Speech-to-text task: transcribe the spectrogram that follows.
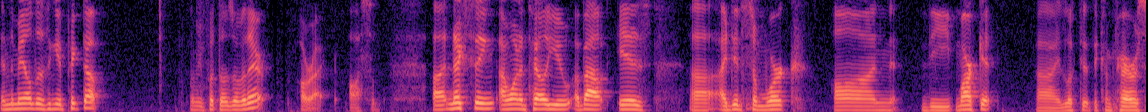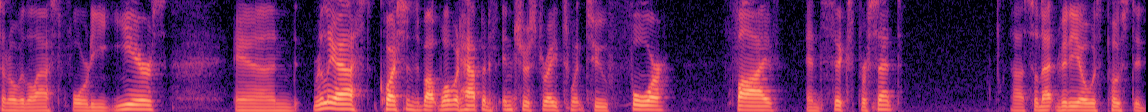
and the mail doesn't get picked up. Let me put those over there. All right, awesome. Uh, next thing I want to tell you about is uh, I did some work on the market. Uh, I looked at the comparison over the last 40 years and really asked questions about what would happen if interest rates went to 4, 5, and 6%. Uh, so that video was posted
